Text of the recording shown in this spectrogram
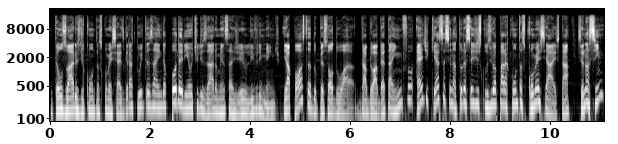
então usuários de contas comerciais gratuitas ainda poderiam utilizar o mensageiro livremente. E a aposta do pessoal do WA Beta Info é de que essa assinatura seja exclusiva para contas comerciais, tá? Sendo assim,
